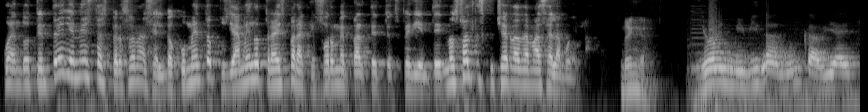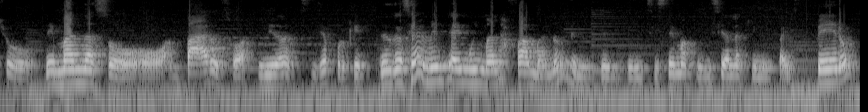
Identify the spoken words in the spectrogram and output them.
cuando te entreguen estas personas el documento, pues ya me lo traes para que forme parte de tu expediente. Nos falta escuchar nada más al abuelo. Venga. Yo en mi vida nunca había hecho demandas o amparos o acudido a la justicia porque desgraciadamente hay muy mala fama ¿no? del, del, sistema judicial aquí en el país. Pero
